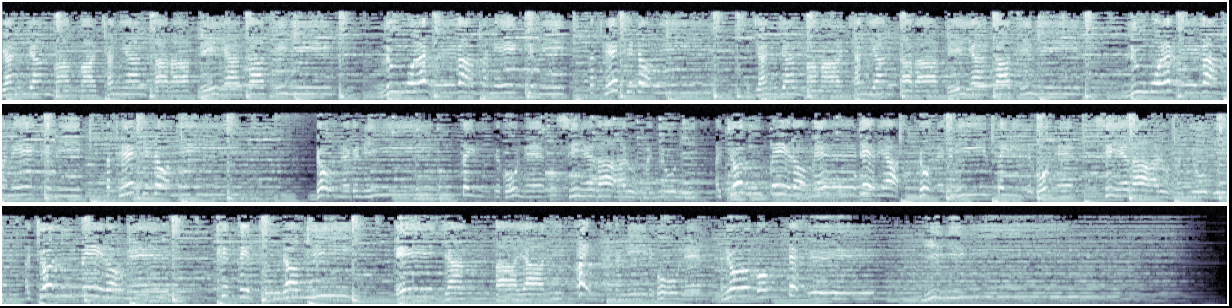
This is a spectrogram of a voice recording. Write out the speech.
ကြမ်းကြမ်းမာမာချမ်းချမ်းသာသာဘေးရန်ကားစီကြီးလူမွဲတွေကမနေခင်မီတစ်သေးဖြစ်တော့မီကြမ်းကြမ်းမာမာချမ်းချမ်းသာသာဘေးရန်ကားစီကြီးလူမွဲတွေကမနေခင်မီတစ်သေးဖြစ်တော့မီဒုနဂနီစိတ်တကိုးနဲ့ဆင်းရဲသားတို့မညိုမီအကျိုးကူပေးတော့မယ်တဲ့ဗျဒုနဂနီ စိတ်တကိုးနဲ့ဆင်းရဲသားတို့မညိုမီအကျိုးကူပေးတော့မယ်ခစ်တဲ့သူတော်ကြီးအေးချမ်းသာယာစီဟိုက်နဂနီတကိုးနဲ့မျိုးကုန်တက်ကြီး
